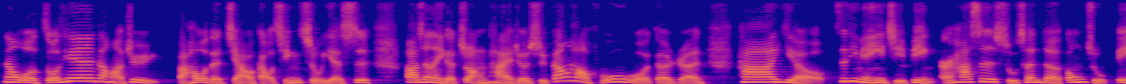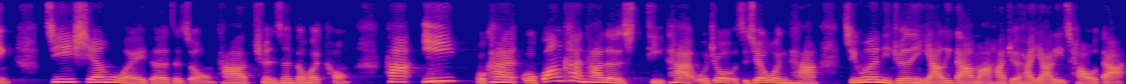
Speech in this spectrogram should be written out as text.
那我昨天刚好去把我的脚搞清楚，也是发生了一个状态，就是刚好服务我的人，他有自体免疫疾病，而他是俗称的公主病，肌纤维的这种，他全身都会痛。他一。我看我光看他的体态，我就直接问他：“请问你觉得你压力大吗？”他觉得他压力超大，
